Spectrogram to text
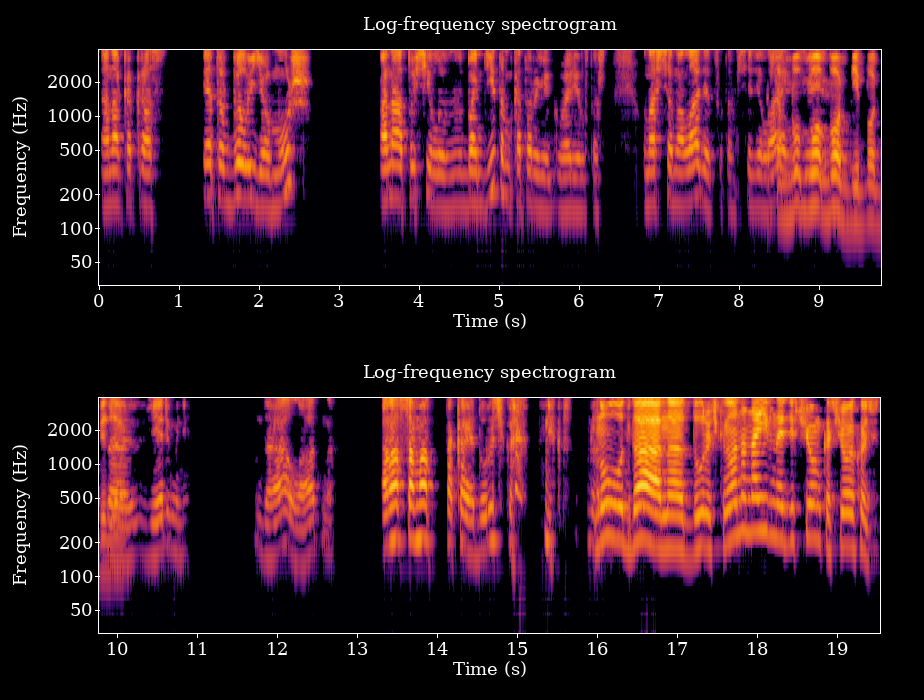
Она как раз... Это был ее муж. Она тусила с бандитом, который говорил то, что у нас все наладится, там все дела. Это Бо Бобби, Бобби, да. Да, верь мне. Да, ладно. Она сама такая дурочка. Ну да, она дурочка, но она наивная девчонка, чего хочет,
